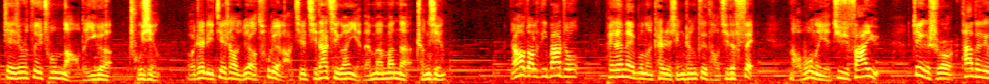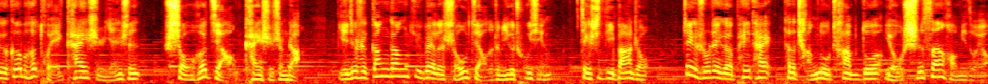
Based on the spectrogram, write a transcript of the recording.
这就是最初脑的一个雏形。我这里介绍的比较粗略了，其实其他器官也在慢慢的成型。然后到了第八周，胚胎内部呢开始形成最早期的肺，脑部呢也继续发育。这个时候他的这个胳膊和腿开始延伸，手和脚开始生长，也就是刚刚具备了手脚的这么一个雏形。这个是第八周，这个时候这个胚胎它的长度差不多有十三毫米左右，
